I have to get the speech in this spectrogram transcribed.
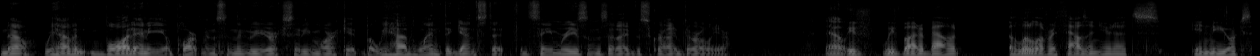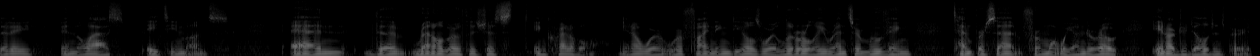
No, we haven't bought any apartments in the New York City market, but we have lent against it for the same reasons that I described earlier. Now, We've we've bought about a little over a thousand units in New York City in the last 18 months, and the rental growth is just incredible. You know, we're we're finding deals where literally rents are moving 10% from what we underwrote in our due diligence period.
